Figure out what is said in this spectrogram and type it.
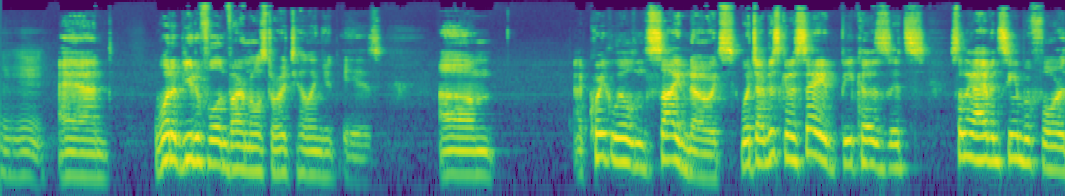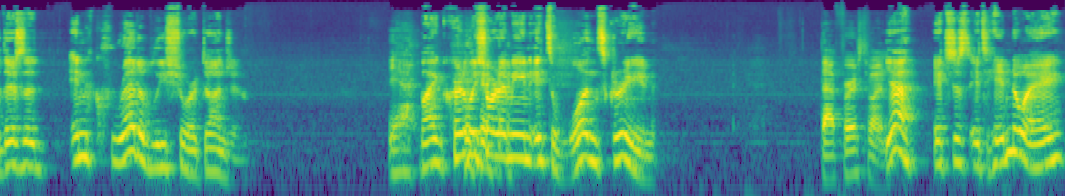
Mm-hmm. And what a beautiful environmental storytelling it is. Um, a quick little side note, which I'm just going to say because it's something I haven't seen before. There's an incredibly short dungeon. Yeah. By incredibly short, I mean it's one screen. That first one. Yeah, it's just it's hidden away.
